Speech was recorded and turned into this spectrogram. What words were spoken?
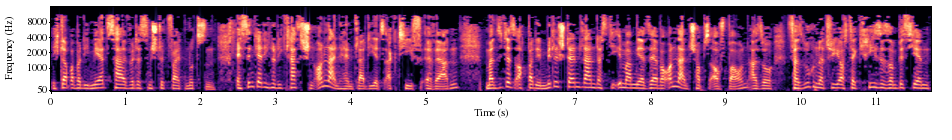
Ich glaube aber, die Mehrzahl wird es ein Stück weit nutzen. Es sind ja nicht nur die klassischen Online-Händler, die jetzt aktiv äh, werden. Man sieht das auch bei den Mittelständlern, dass die immer mehr selber Online-Shops aufbauen, also versuchen natürlich aus der Krise so ein bisschen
